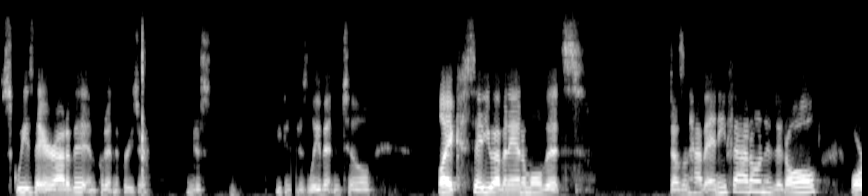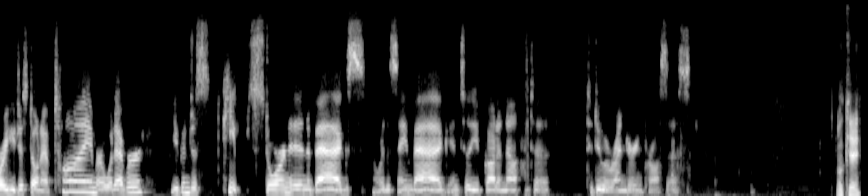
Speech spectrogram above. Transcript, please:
squeeze the air out of it, and put it in the freezer. And just, you can just leave it until, like, say you have an animal that's doesn't have any fat on it at all, or you just don't have time or whatever, you can just keep storing it in the bags or the same bag until you've got enough to to do a rendering process. Okay.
